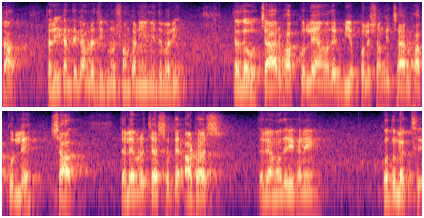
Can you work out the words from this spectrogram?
সাত। তাহলে এখান থেকে আমরা যে কোনো সংখ্যা নিয়ে নিতে পারি। তাহলে দেখো, চার ভাগ করলে আমাদের বিয়োগ ফলের সঙ্গে চার ভাগ করলে সাত। তাহলে আমরা চার সাথে আঠাশ, তাহলে আমাদের এখানে কত লাগছে?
